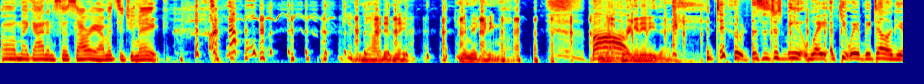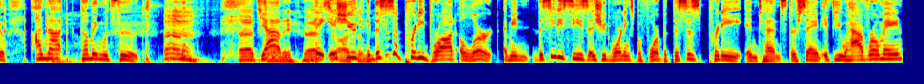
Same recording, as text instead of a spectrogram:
"Oh my god, I'm so sorry. How much did you make?" Like, no, I didn't make. I didn't make any, mom. I'm not bringing anything. Dude, this is just me way a cute way of me telling you I'm not coming with food. That's Yeah, funny. they issued. awesome. This is a pretty broad alert. I mean, the CDC's issued warnings before, but this is pretty intense. They're saying if you have romaine,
